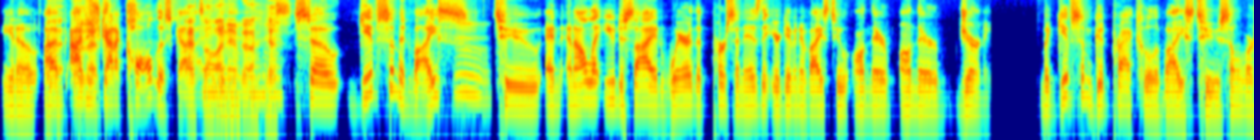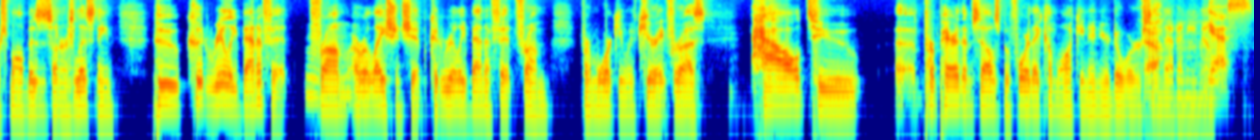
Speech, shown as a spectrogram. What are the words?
You know, I, Uh, I uh, just got to call this guy. That's all I you need know? to know. Mhm. Yes. So give some advice Mm. to, and and I'll let you decide where the person is that you're giving advice to on their on their journey. But give some good practical advice to some of our small business owners listening who could really benefit from Mhm. a relationship, could really benefit from from working with Curate for us. How to uh, prepare themselves before they come walking in your door or send out an email. Yes.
